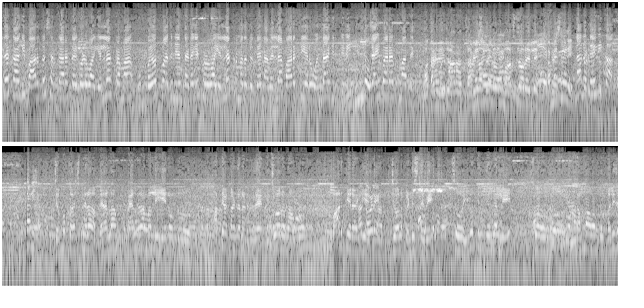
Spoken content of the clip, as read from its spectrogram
ಇದಕ್ಕಾಗಿ ಭಾರತ ಸರ್ಕಾರ ಕೈಗೊಳ್ಳುವ ಎಲ್ಲ ಕ್ರಮ ಭಯೋತ್ಪಾದನೆಯ ತಡೆಗೆ ಕೊಡುವ ಎಲ್ಲ ಕ್ರಮದ ಜೊತೆ ನಾವೆಲ್ಲ ಭಾರತೀಯರು ಒಂದಾಗಿರ್ತೀವಿ. ಜೈ ಭಾರತ್ ಮಾತೆ. ನಾನು ದೇವಿಕಾ. ಜಮ್ಮು ಕಾಶ್ಮೀರ ಪೆಹಲಾಮ್ ಪೆಹಲ್ಗಾಮಲ್ಲಿ ಏನೊಂದು ಹತ್ಯಾಕಾಂಡ ನಡೆದಿದೆ. ನಿಜವಾಗ್ಲೂ ನಾವು ಭಾರತೀಯರಾಗಿ ನಿಜವಾಗ್ಲೂ ಖಂಡಿಸ್ತೀವಿ. ಸೊ ಇವತ್ತಿನ ದಿನದಲ್ಲಿ ಸೊ ನಮ್ಮ ಒಂದು ಬಲಿಜ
